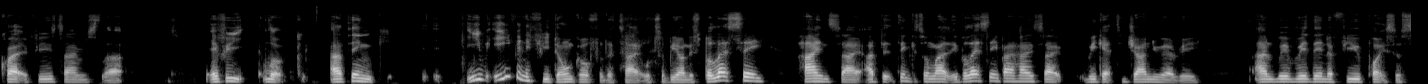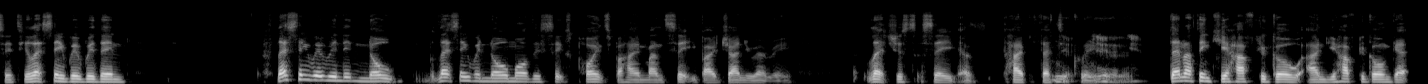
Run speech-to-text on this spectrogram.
quite a few times that if we look, I think even even if you don't go for the title, to be honest, but let's say hindsight, I think it's unlikely, but let's say by hindsight we get to January and we're within a few points of City. Let's say we're within let's say we're within no let's say we're no more than six points behind Man City by January. Let's just say as hypothetically. Yeah, yeah. Then I think you have to go and you have to go and get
